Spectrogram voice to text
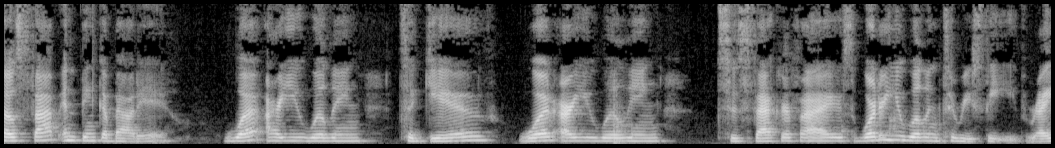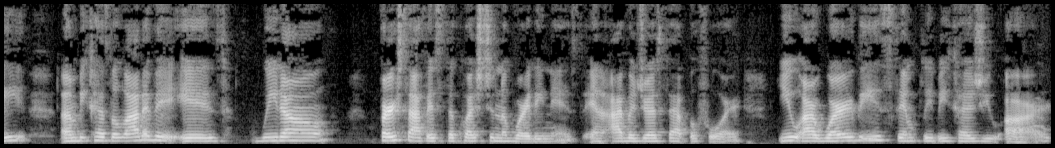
So stop and think about it. What are you willing to give? What are you willing to sacrifice? What are you willing to receive, right? Um, because a lot of it is we don't, first off, it's the question of worthiness. And I've addressed that before. You are worthy simply because you are.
